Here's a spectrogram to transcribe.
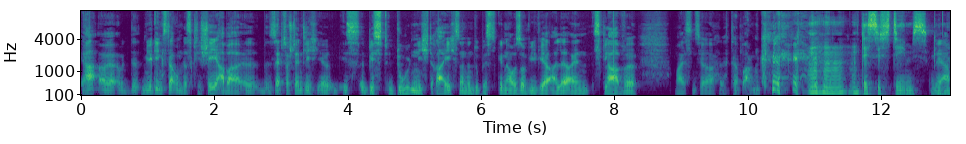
Ja, äh, mir ging es da um das Klischee, aber äh, selbstverständlich äh, ist, bist du nicht reich, sondern du bist genauso wie wir alle ein Sklave, meistens ja der Bank. Mhm. Und des Systems. Ja.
